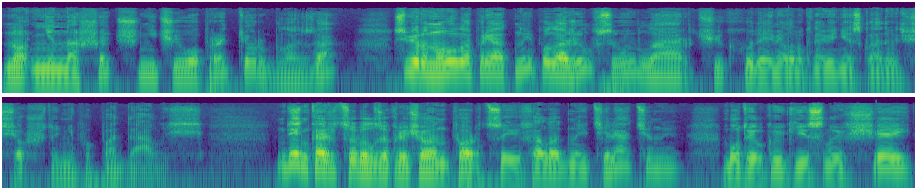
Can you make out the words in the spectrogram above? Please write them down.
но, не нашедший ничего, протер глаза, свернул опрятно и положил в свой ларчик, куда имел обыкновение складывать все, что не попадалось. День, кажется, был заключен порцией холодной телятины, бутылкой кислых щей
